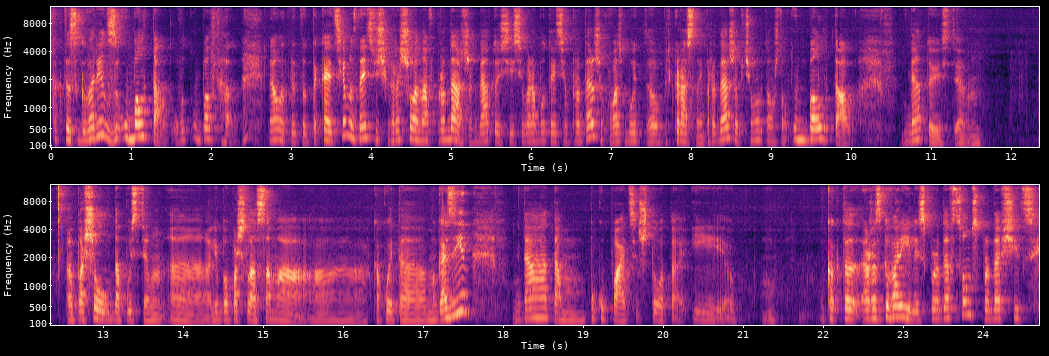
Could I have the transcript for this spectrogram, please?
как-то заговорил, уболтал, вот уболтал. Да, вот это такая тема, знаете, очень хорошо она в продажах, да, то есть если вы работаете в продажах, у вас будет э, прекрасные продажи. Почему? Потому что уболтал да, то есть эм, пошел, допустим, э, либо пошла сама э, в какой-то магазин, да, там покупать что-то и как-то разговорились с продавцом, с продавщицей,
